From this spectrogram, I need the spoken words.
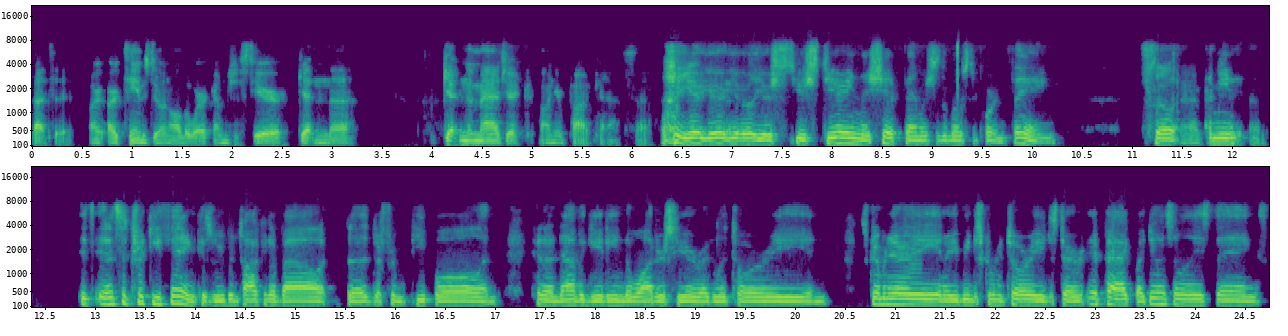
that's it. Our, our team's doing all the work. I'm just here getting the getting the magic on your podcast. So. you're, you're you're you're you're steering the ship, man, which is the most important thing. So I, I mean, that it's it's a tricky thing because we've been talking about the different people and kind of navigating the waters here, regulatory and discriminatory, and are you being discriminatory to start impact by doing some of these things?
